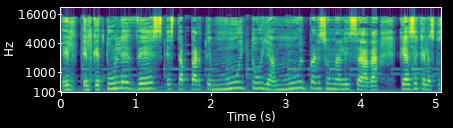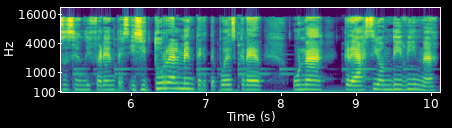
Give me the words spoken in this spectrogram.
El, que tú le des esta parte muy tuya, muy personalizada, que hace que las cosas sean diferentes. Y si tú realmente te puedes creer una creación divina,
